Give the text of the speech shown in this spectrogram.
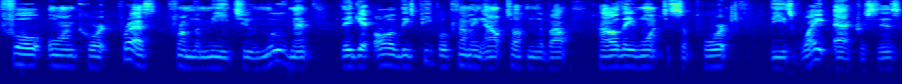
full on court press from the Me Too movement. They get all of these people coming out talking about how they want to support these white actresses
